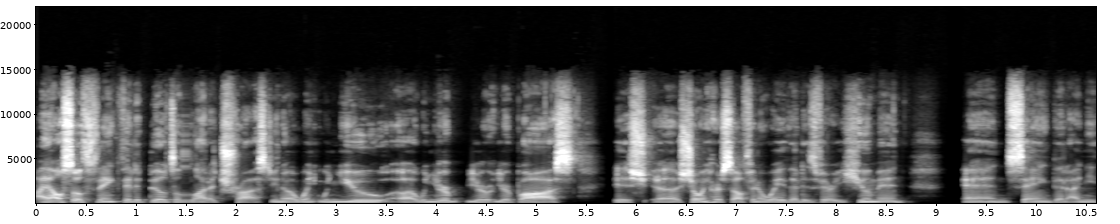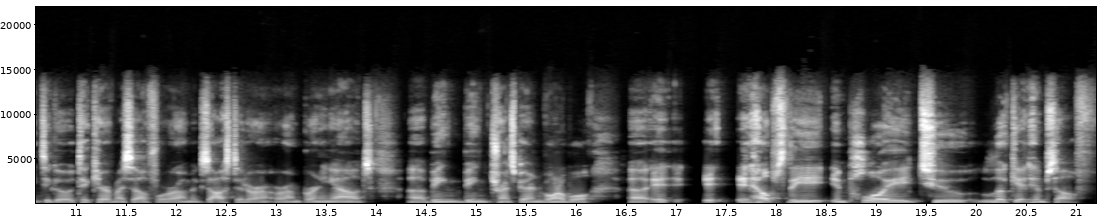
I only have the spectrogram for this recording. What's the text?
I also think that it builds a lot of trust. You know, when when you uh, when your your your boss is uh, showing herself in a way that is very human, and saying that I need to go take care of myself or I'm exhausted or, or I'm burning out, uh, being being transparent and vulnerable, uh, it, it it helps the employee to look at himself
